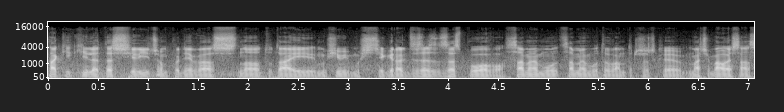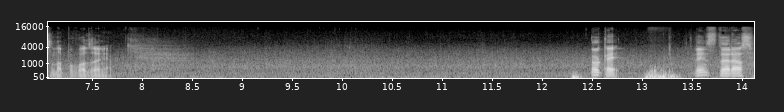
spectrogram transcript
takie kile też się liczą, ponieważ no tutaj musi, musicie grać ze, zespołowo. Samemu, samemu to wam troszeczkę macie małe szanse na powodzenie. Okej, więc teraz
